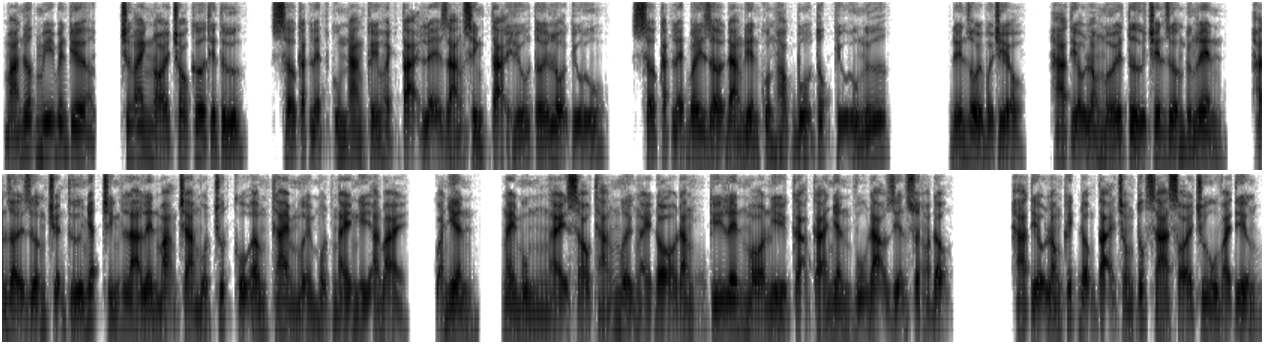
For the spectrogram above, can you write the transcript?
Mà nước mỹ bên kia, trương anh nói cho cơ thiên tứ, sở cắt lệch cùng nàng kế hoạch tại lễ giáng sinh tả hữu tới lội cựu sở cắt lệch bây giờ đang điên cuồng học bổ túc cựu ngữ. Đến rồi buổi chiều, hà tiểu long mới từ trên giường đứng lên hắn rời giường chuyện thứ nhất chính là lên mạng tra một chút cổ âm thai mười một ngày nghỉ ăn bài. Quả nhiên, ngày mùng ngày sáu tháng mười ngày đó đăng ký lên mò nghỉ cả cá nhân vũ đạo diễn xuất hoạt động. Hà tiểu long kích động tại trong túc xá sói chu vài tiếng,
